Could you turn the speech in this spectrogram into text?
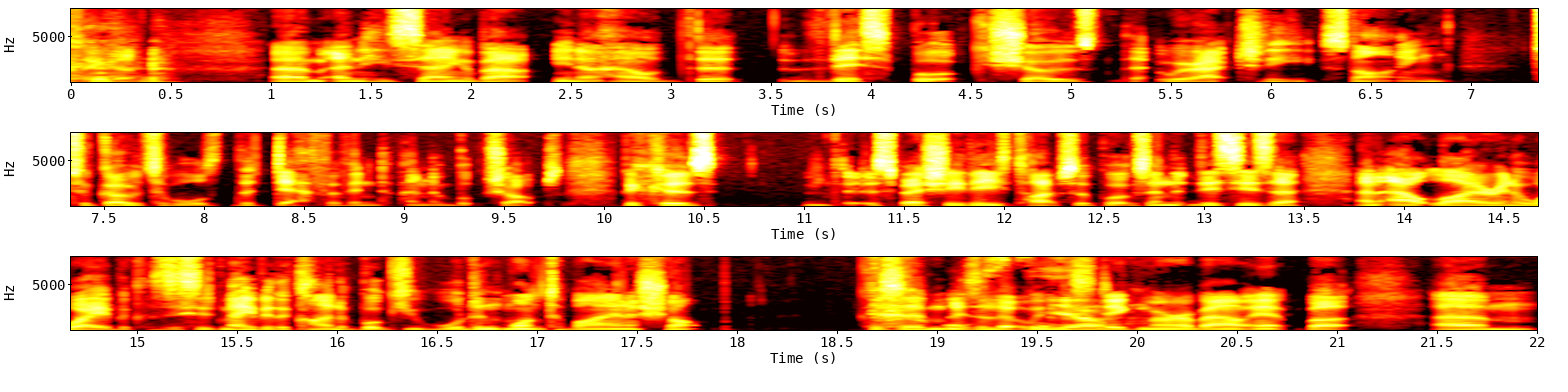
figure. Um and he's saying about you know how the this book shows that we're actually starting to go towards the death of independent bookshops because especially these types of books and this is a an outlier in a way because this is maybe the kind of book you wouldn't want to buy in a shop because um, there's a little bit Yeah. of stigma about it but um,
